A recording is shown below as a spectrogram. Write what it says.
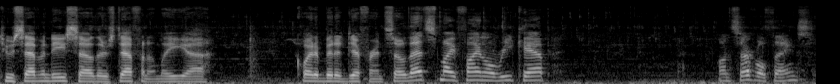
270, so there's definitely uh, quite a bit of difference. So that's my final recap on several things.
